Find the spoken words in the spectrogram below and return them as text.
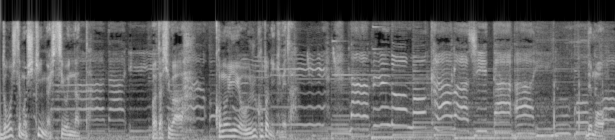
どうしても資金が必要になった。私はこの家を売ることに決めた。何度も交わした愛のでも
